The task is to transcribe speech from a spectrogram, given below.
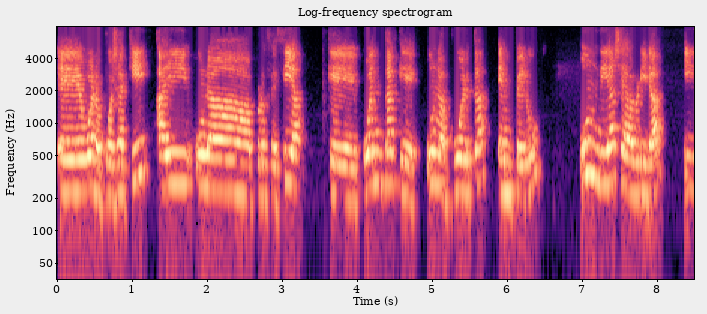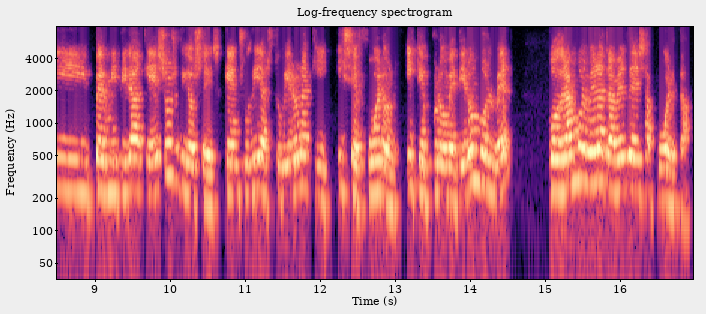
Eh, bueno, pues aquí hay una profecía que cuenta que una puerta en Perú un día se abrirá y permitirá que esos dioses que en su día estuvieron aquí y se fueron y que prometieron volver, podrán volver a través de esa puerta.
